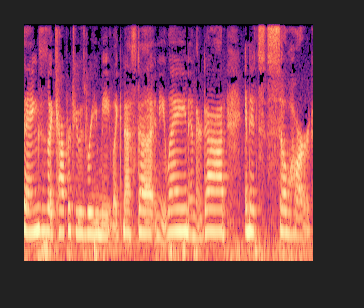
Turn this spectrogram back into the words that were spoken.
things is like chapter two is where you meet like Nesta and Elain and their dad and it's so hard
